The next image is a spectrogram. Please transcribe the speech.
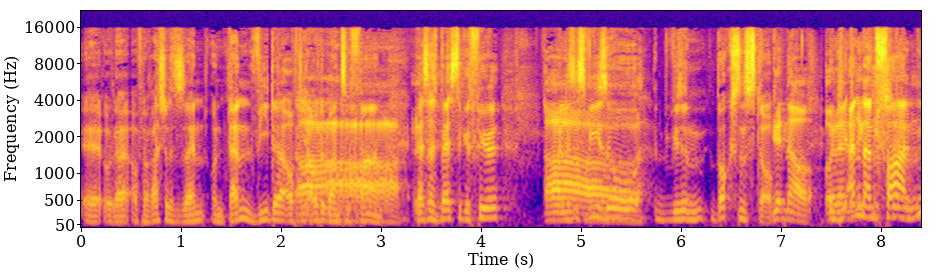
äh, oder auf einer Raststätte zu sein und dann wieder auf die Autobahn zu fahren. Das ist das beste Gefühl, weil es ist wie so, wie so ein Boxenstopp. Genau. Und, Und die anderen fahren.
